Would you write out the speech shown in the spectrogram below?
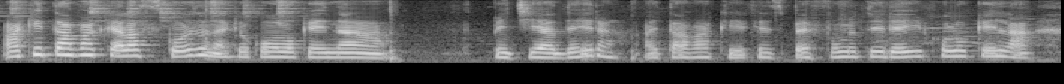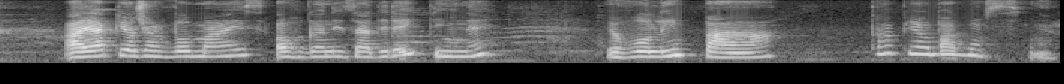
Aqui tava aquelas coisas, né, que eu coloquei na penteadeira. Aí tava aqui aqueles perfumes, eu tirei e coloquei lá. Aí aqui eu já vou mais organizar direitinho, né? Eu vou limpar. Tá a pior baguncinha.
